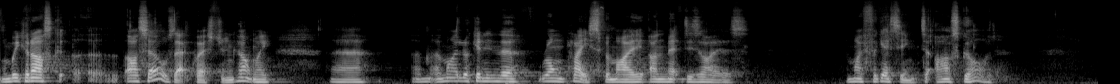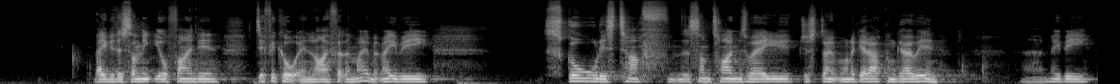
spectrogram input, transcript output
and we can ask uh, ourselves that question, can't we? Uh, am, I looking in the wrong place for my unmet desires? Am I forgetting to ask God? Maybe there's something you're finding difficult in life at the moment. Maybe School is tough. There's sometimes where you just don't want to get up and go in. Uh, maybe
